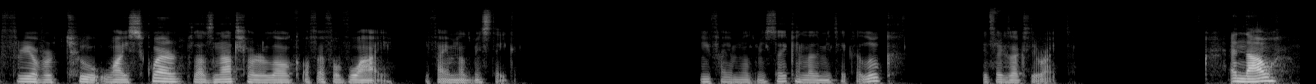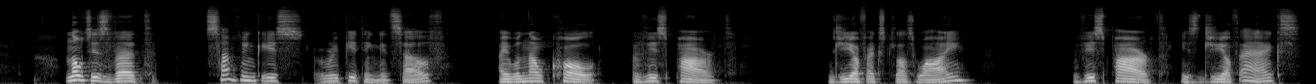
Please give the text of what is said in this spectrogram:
3 over 2 y squared plus natural log of f of y, if I am not mistaken. If I am not mistaken, let me take a look. It's exactly right. And now, notice that something is repeating itself. I will now call this part g of x plus y, this part is g of x,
